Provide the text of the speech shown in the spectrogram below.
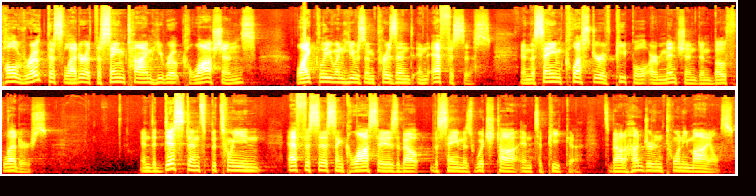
Paul wrote this letter at the same time he wrote Colossians, likely when he was imprisoned in Ephesus. And the same cluster of people are mentioned in both letters. And the distance between Ephesus and Colossae is about the same as Wichita and Topeka. It's about 120 miles.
